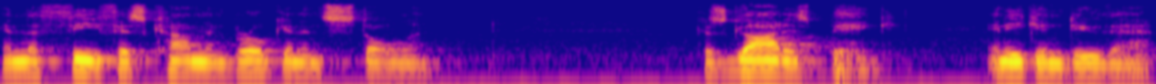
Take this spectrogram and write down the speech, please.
And the thief has come and broken and stolen. Because God is big, and he can do that.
